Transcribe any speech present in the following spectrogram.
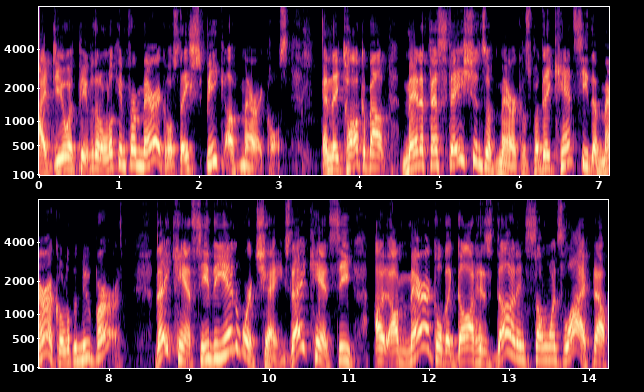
I deal with people that are looking for miracles. They speak of miracles and they talk about manifestations of miracles, but they can't see the miracle of the new birth. They can't see the inward change. They can't see a, a, miracle that God has done in someone's life. Now,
